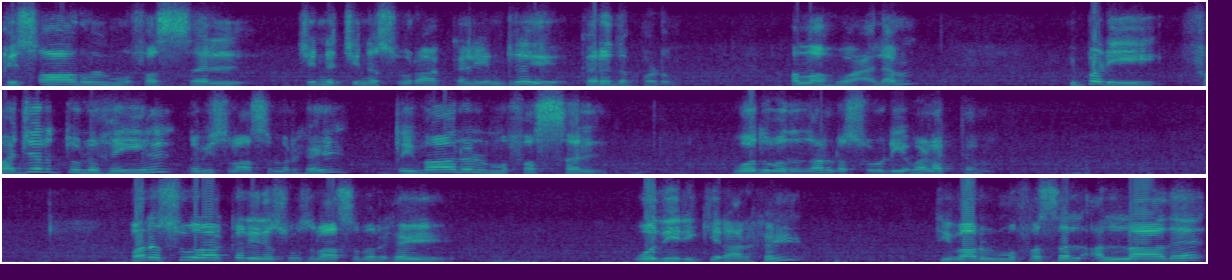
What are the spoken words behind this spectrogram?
கிசாருல் முஃபஸ்ஸல் சின்ன சின்ன சூறாக்கள் என்று கருதப்படும். அல்லாஹு அலம். இப்படி ஃபஜர் தொழுகையில் நபி சுலாசமர்கள் அவர்கள் திவாலுல் முஃபஸ்ஸல் ஓதுவதுதான் ரசூலுடைய வழக்கம். பல சூறாக்களை ரசூல் சுல்லாசம் ஓதியிருக்கிறார்கள். திவாருல் முஃபஸ்ஸல் அல்லாத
